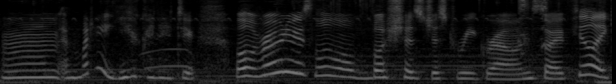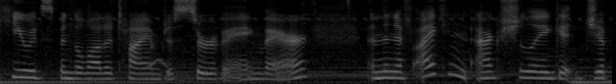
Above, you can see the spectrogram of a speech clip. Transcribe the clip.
Um, and what are you gonna do? Well, Ronu's little bush has just regrown, so I feel like he would spend a lot of time just surveying there. And then if I can actually get Jip...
